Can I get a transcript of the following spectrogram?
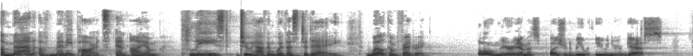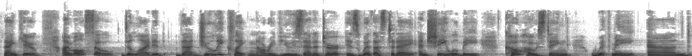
A man of many parts, and I am pleased to have him with us today. Welcome, Frederick. Hello, Miriam. It's a pleasure to be with you and your guests. Thank you. I'm also delighted that Julie Clayton, our reviews editor, is with us today, and she will be co-hosting with me and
